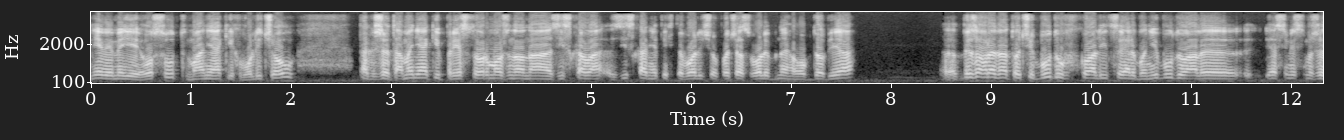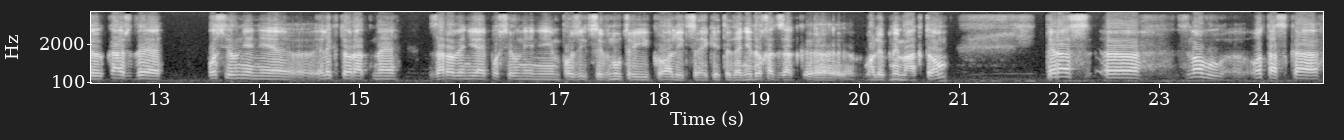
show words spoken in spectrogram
nevieme jej osud, má nejakých voličov, takže tam je nejaký priestor možno na získanie týchto voličov počas volebného obdobia bez ohľadu na to, či budú v koalícii alebo nebudú, ale ja si myslím, že každé posilnenie elektorátne zároveň aj posilnením pozície vnútri koalície, keď teda nedochádza k e, volebným aktom. Teraz e, znovu otázka,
